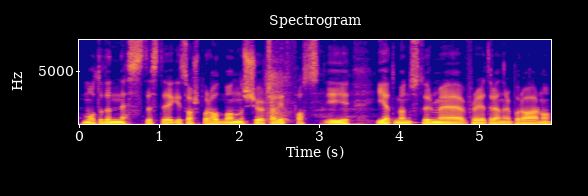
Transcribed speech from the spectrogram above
på en måte det neste steget i Sarpsborg? Hadde man kjørt seg litt fast i, i, et mønster med flere trenere på rad her nå?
